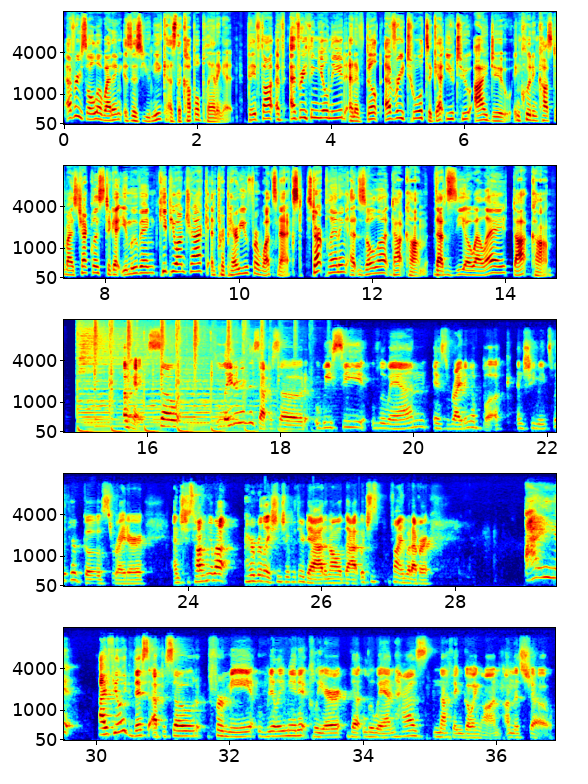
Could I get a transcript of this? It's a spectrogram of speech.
Every Zola wedding is as unique as the couple planning it. They've thought of everything you'll need and have built every tool to get you to I do, including customized checklists to get you moving, keep you on track, and prepare you for what's next. Start planning at Zola.com. That's Z O L A.com. Okay, so later in this episode, we see Luann is writing a book and she meets with her ghostwriter and she's talking about her relationship with her dad and all of that, which is fine, whatever. I I feel like this episode for me really made it clear that Luann has nothing going on on this show.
